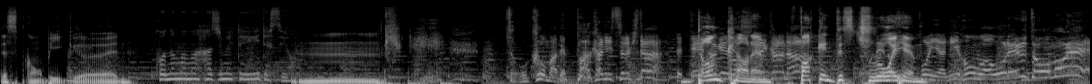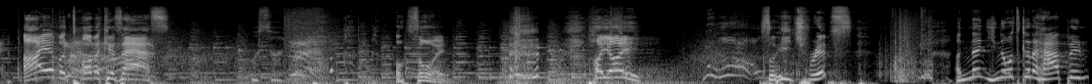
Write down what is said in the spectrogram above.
This is gonna be good. Don't count him. Fucking destroy him. I am Atomicus ass. Osoi. Hayai. So he trips? And then you know what's gonna happen?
